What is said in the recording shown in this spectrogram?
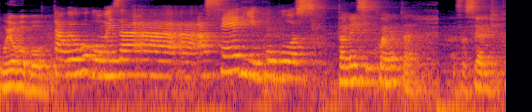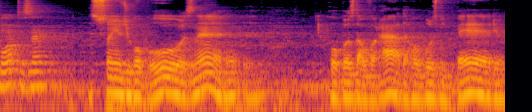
O Eu Robô. Tá, o Eu Robô, mas a, a, a- a série Robôs, Também 50. Essa série de contos, né? Sonho de robôs, né? Robôs da Alvorada, robôs do Império,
